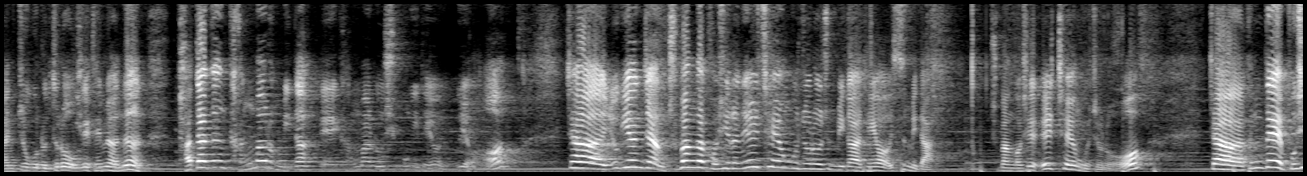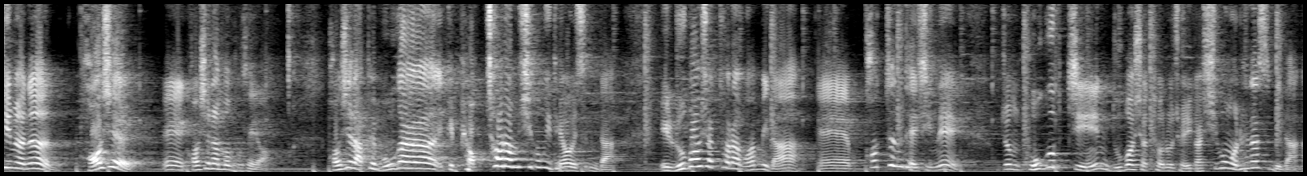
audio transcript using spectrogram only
안쪽으로 들어오게 되면은 바닥은 강마루입니다. 예, 강마루 시공이 되어 있고요. 자, 여기 현장 주방과 거실은 일체형 구조로 준비가 되어 있습니다. 주방 거실 일체형 구조로. 자, 근데 보시면은 거실, 예, 거실 한번 보세요. 거실 앞에 뭔가 이렇게 벽처럼 시공이 되어 있습니다. 이 루버 셔터라고 합니다. 예, 커튼 대신에 좀 고급진 루버 셔터로 저희가 시공을 해놨습니다.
